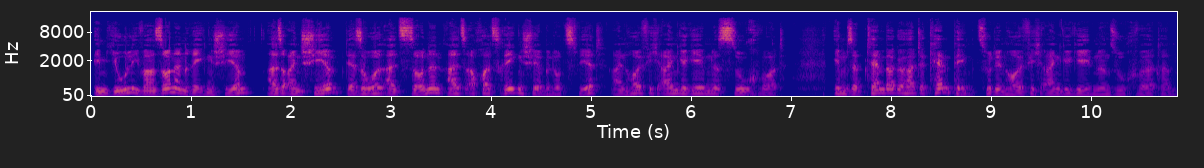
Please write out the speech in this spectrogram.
Im Juli war Sonnenregenschirm, also ein Schirm, der sowohl als Sonnen- als auch als Regenschirm benutzt wird, ein häufig eingegebenes Suchwort. Im September gehörte Camping zu den häufig eingegebenen Suchwörtern.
